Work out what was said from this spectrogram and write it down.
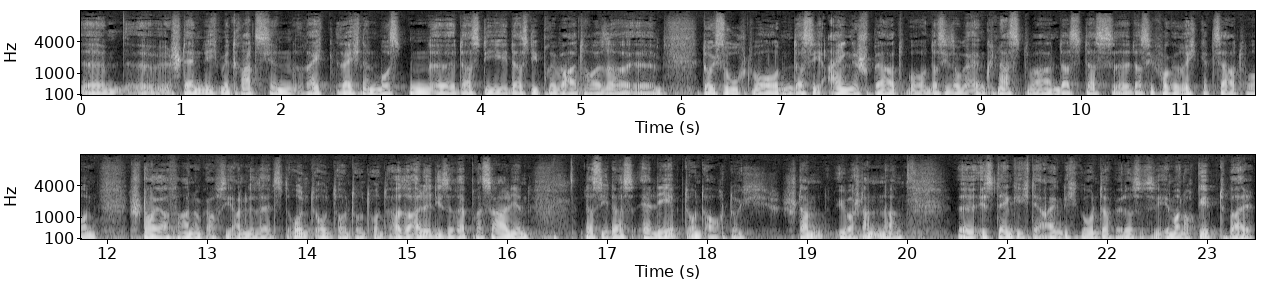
ähm, äh, ständig mit Razzien rechnen mussten, äh, dass die, dass die Privathäuser äh, durchsucht wurden, dass sie eingesperrt wurden, dass sie sogar im Knast waren, dass, dass, dass sie vor Gericht gezerrt wurden, Steuerfahndung auf sie angesetzt und, und, und, und, und. Also alle diese Repressalien dass sie das erlebt und auch durchstand, überstanden haben, äh, ist, denke ich, der eigentliche Grund dafür, dass es sie immer noch gibt. Weil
